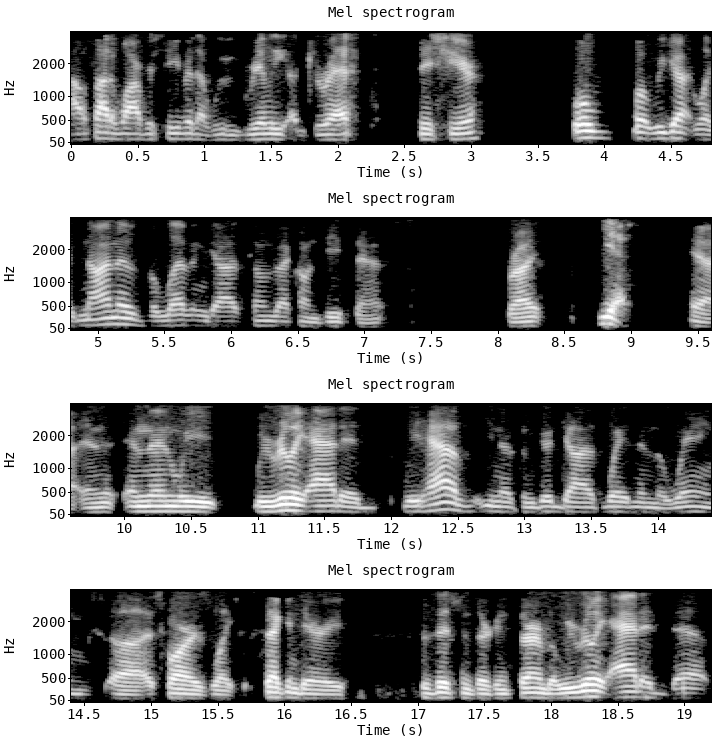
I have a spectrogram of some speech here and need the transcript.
outside of wide receiver that we really addressed this year? Well, but we got like nine of eleven guys coming back on defense, right? Yes. Yeah, and and then we we really added. We have you know some good guys waiting in the wings uh, as far as like secondary positions are concerned, but we really added depth.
